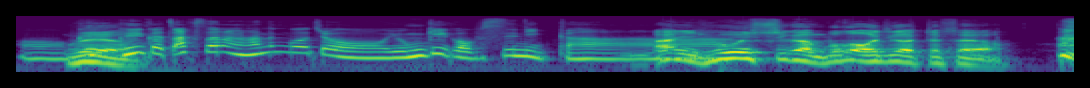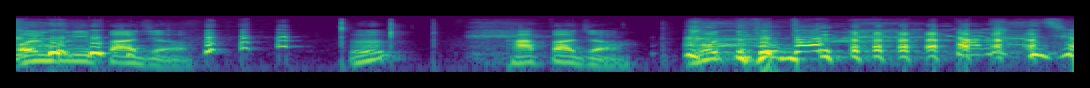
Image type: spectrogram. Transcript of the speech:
어, 그- 왜요? 그러니까 짝사랑 하는 거죠. 용기가 없으니까. 아니 효은 씨가 뭐가 어디가 어땠어요? 얼굴이 빠져, 응? 다 빠져. 못, 못 다 맞죠.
